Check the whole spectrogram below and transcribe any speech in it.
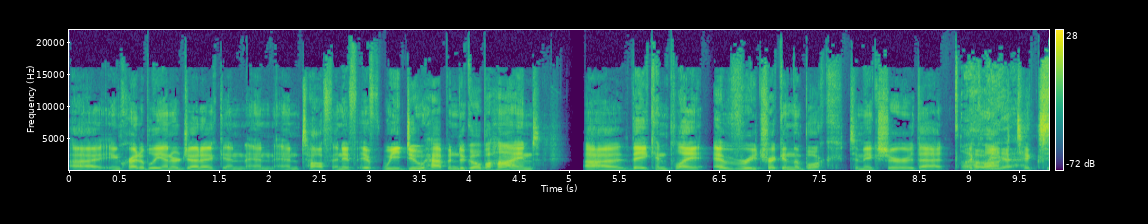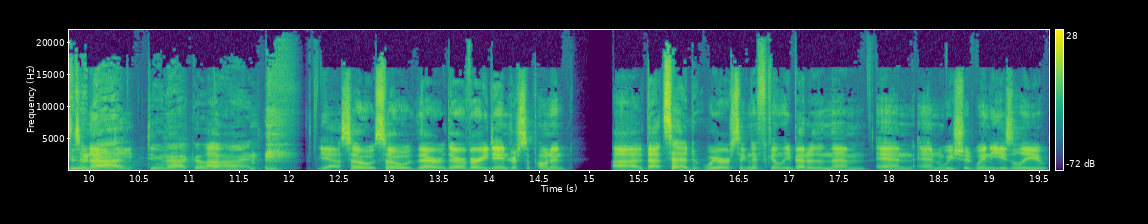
uh, incredibly energetic and and and tough. And if if we do happen to go behind, uh, they can play every trick in the book to make sure that the clock ticks Oh, do to not, ninety. Do not go behind. Yeah, so so they're they're a very dangerous opponent. Uh, that said, we are significantly better than them, and and we should win easily.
